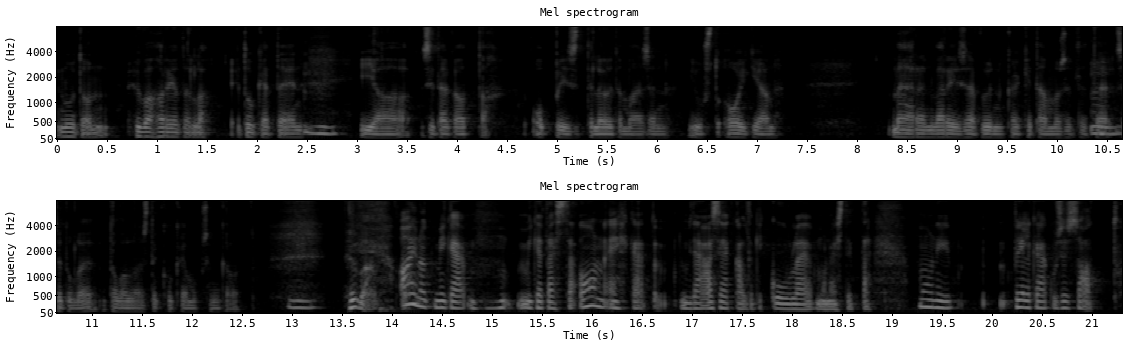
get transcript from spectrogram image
noita on hyvä harjoitella etukäteen mm. ja sitä kautta oppii sitten löytämään sen just oikean määrän, värisävyn, kaikki tämmöiset, että mm. se tulee tavallaan sitten kokemuksen kautta. Mm. Hyvä. Ainut, mikä, mikä tässä on ehkä, että mitä asiakkaaltakin kuulee monesti, että moni pelkää, kun se sattuu.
